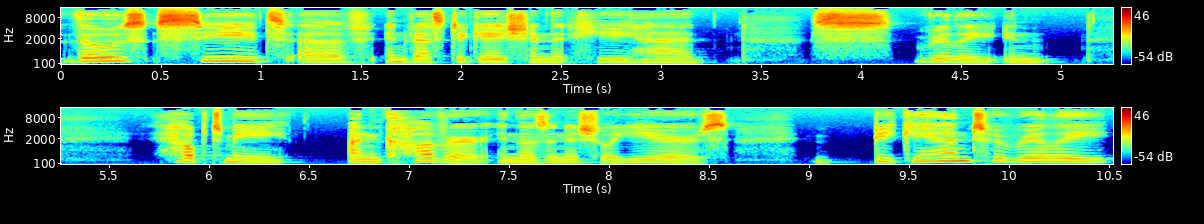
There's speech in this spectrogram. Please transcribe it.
those seeds of investigation that he had really in, helped me uncover in those initial years began to really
